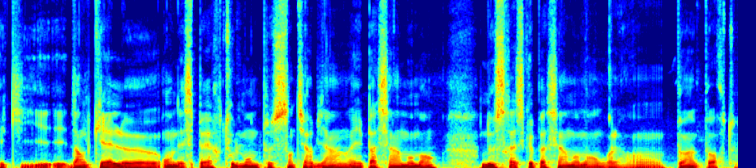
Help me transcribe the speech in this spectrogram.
et, qui, dans lequel euh, on espère tout le monde peut se sentir bien et passer un moment, ne serait-ce que passer un moment. Voilà, peu importe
